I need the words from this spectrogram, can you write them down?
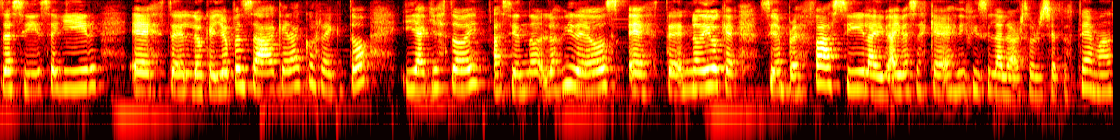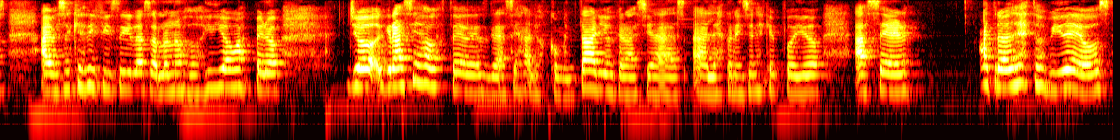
decidí seguir este, lo que yo pensaba que era correcto y aquí estoy haciendo los videos. Este, no digo que siempre es fácil, hay, hay veces que es difícil hablar sobre ciertos temas, hay veces que es difícil hacerlo en los dos idiomas, pero yo, gracias a ustedes, gracias a los comentarios, gracias a las conexiones que he podido hacer a través de estos videos,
